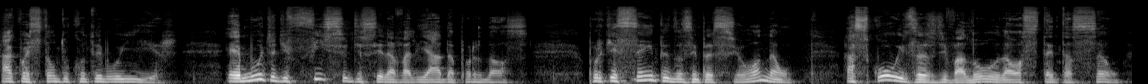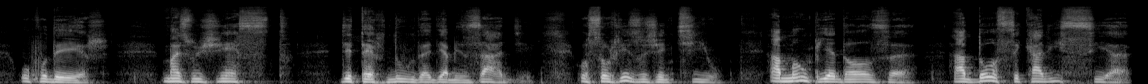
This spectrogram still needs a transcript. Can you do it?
a questão do contribuir, é muito difícil de ser avaliada por nós, porque sempre nos impressionam as coisas de valor, a ostentação, o poder mas o gesto de ternura, de amizade, o sorriso gentil, a mão piedosa, a doce carícia,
